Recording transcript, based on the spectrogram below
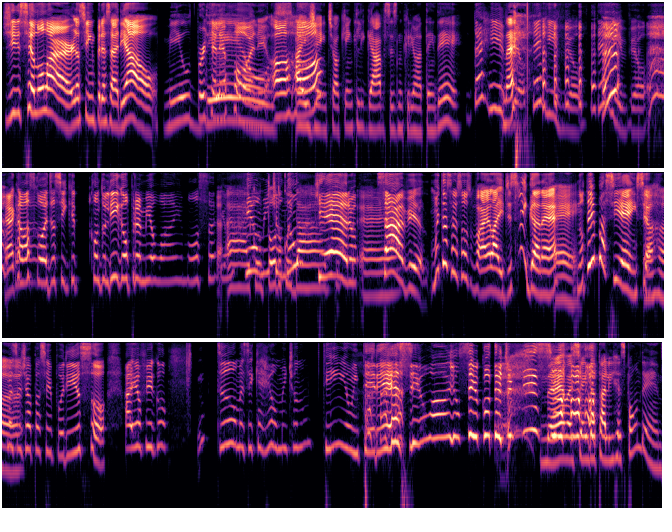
de celular, assim, empresarial. Meu Por Deus. telefone. Aham. Aí, gente, ó, quem que ligava, vocês não queriam atender? Terrível, Né? terrível, terrível. É aquelas coisas assim que quando ligam pra mim, eu, ai, moça, eu Ai, com realmente todo eu cuidado. não quero. É. Sabe? Muitas pessoas vai lá e desliga, né? É. Não tem paciência. Aham. Mas eu já passei por isso. Aí eu fico, então, mas é que realmente eu não tenho interesse. eu, ai, eu sei o quanto é difícil. Né? Mas você ainda tá ali respondendo,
